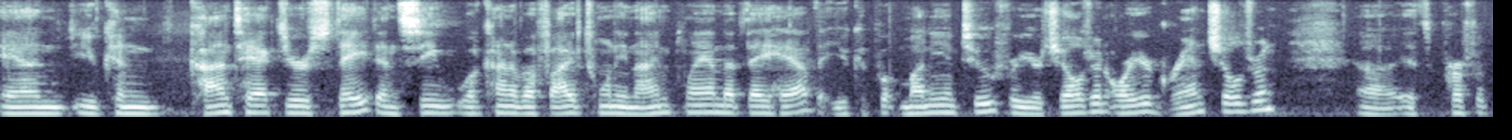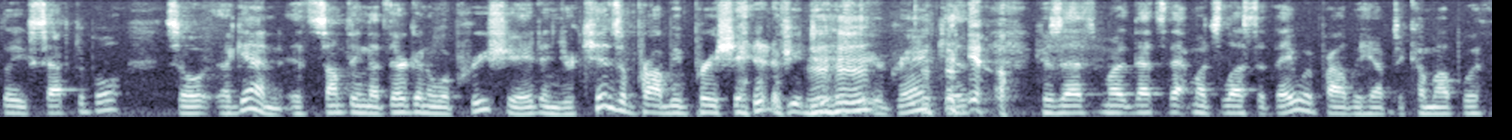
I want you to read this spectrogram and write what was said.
and you can contact your state and see what kind of a 529 plan that they have that you could put money into for your children or your grandchildren. Uh, it's perfectly acceptable. So again, it's something that they're going to appreciate, and your kids will probably appreciate it if you do mm-hmm. it for mm-hmm. your grandkids, because yeah. that's that's that much less that they would probably have to come up with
